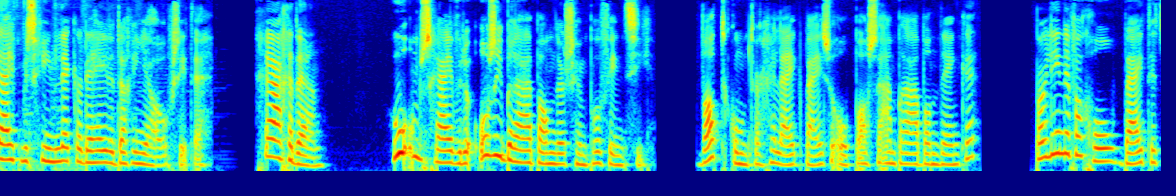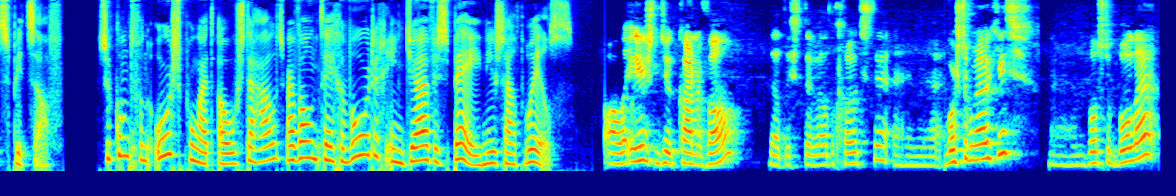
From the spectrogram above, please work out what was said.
Blijft misschien lekker de hele dag in je hoofd zitten. Graag gedaan. Hoe omschrijven de Aussie-Brabanders hun provincie? Wat komt er gelijk bij ze oppassen aan Brabant denken? Pauline van Gol bijt het spits af. Ze komt van oorsprong uit Oosterhout, maar woont tegenwoordig in Jervis Bay, New South Wales. Allereerst natuurlijk carnaval. Dat is er wel de grootste. En uh, worstenbroodjes, uh, bossenbollen.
